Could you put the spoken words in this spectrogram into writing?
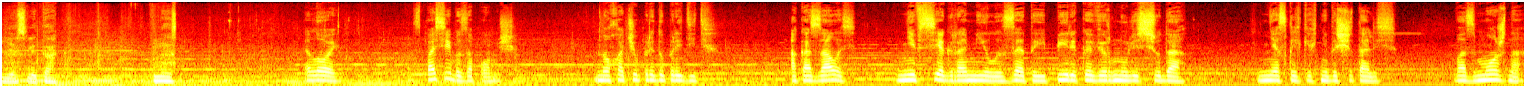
Если так, мы... Элой, спасибо за помощь. Но хочу предупредить. Оказалось, не все громилы Зета и Пирика вернулись сюда. Нескольких не досчитались. Возможно,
